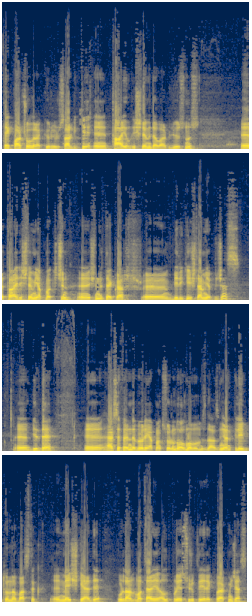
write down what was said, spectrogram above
tek parça olarak görüyoruz. Halbuki e, tile işlemi de var biliyorsunuz. E, tile işlemi yapmak için e, şimdi tekrar e, bir iki işlem yapacağız. E, bir de e, her seferinde böyle yapmak zorunda olmamamız lazım. Yani play butonuna bastık. E, mesh geldi. Buradan materyali alıp buraya sürükleyerek bırakmayacağız.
